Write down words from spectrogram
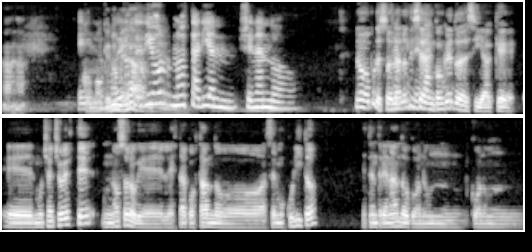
ajá. Eh, Como los que no me da, de Dior bien. no estarían llenando. No, por eso, la noticia en concreto decía que eh, el muchacho este, no solo que le está costando hacer musculito, está entrenando con un, con un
